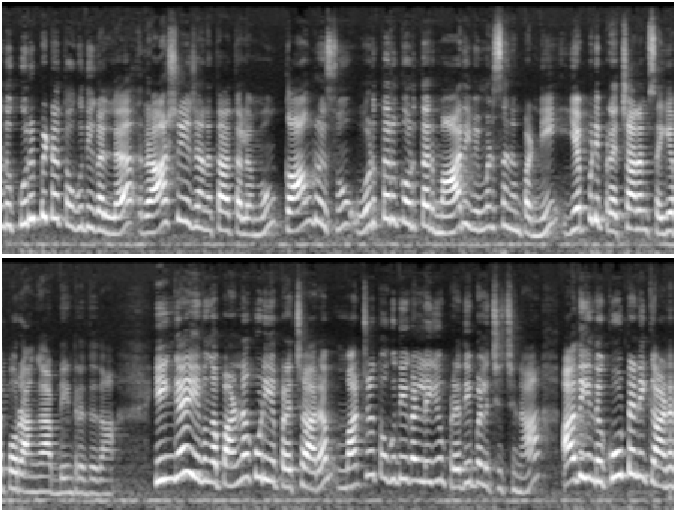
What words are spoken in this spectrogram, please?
அந்த குறிப்பிட்ட தொகுதிகளில் ராஷ்டிரிய ஜனதா தளமும் காங்கிரஸும் ஒருத்தருக்கு ஒருத்தர் மாறி விமர்சனம் பண்ணி எப்படி பிரச்சாரம் செய்ய போறாங்க அப்படின்றது தான் இங்க இவங்க பண்ணக்கூடிய பிரச்சாரம் மற்ற தொகுதிகள்லையும் பிரதிபலிச்சுச்சுன்னா அது இந்த கூட்டணிக்கான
